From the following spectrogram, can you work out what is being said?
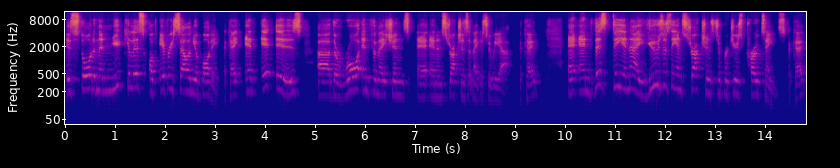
is stored in the nucleus of every cell in your body. Okay, and it is uh, the raw informations and, and, instructions that make us who we are. Okay. And, this DNA uses the instructions to produce proteins. Okay.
